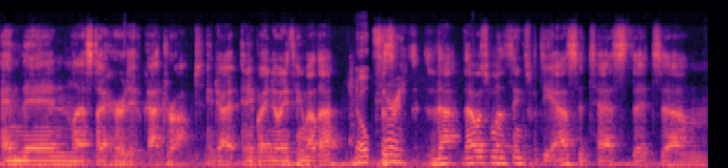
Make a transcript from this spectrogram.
and then last I heard it got dropped. Anybody know anything about that? Nope. Sorry. That that was one of the things with the acid test that um,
